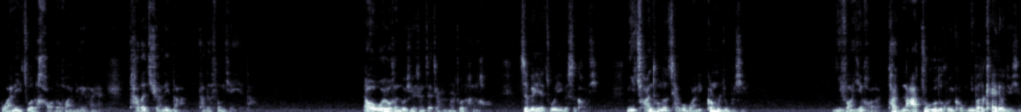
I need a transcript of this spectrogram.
管理做得好的话，你会发现他的权力大，他的风险也大。然后我有很多学生在这方面做得很好，这个也做一个思考题。你传统的采购管理根本就不行。你放心好了，他拿足够的回扣，你把它开掉就行，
